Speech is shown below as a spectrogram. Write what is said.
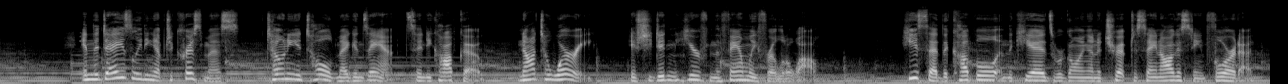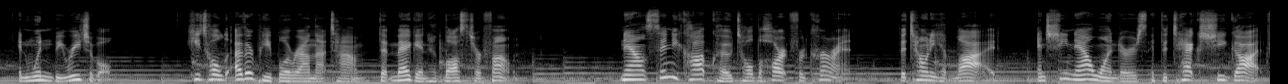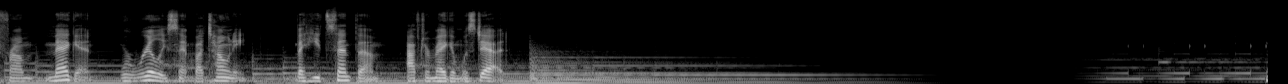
In the days leading up to Christmas, Tony had told Megan's aunt, Cindy Kopko, not to worry if she didn't hear from the family for a little while. He said the couple and the kids were going on a trip to St. Augustine, Florida, and wouldn't be reachable. He told other people around that time that Megan had lost her phone. Now, Cindy Kopko told the Hartford Courant that Tony had lied, and she now wonders if the texts she got from Megan were really sent by Tony, that he'd sent them after Megan was dead.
